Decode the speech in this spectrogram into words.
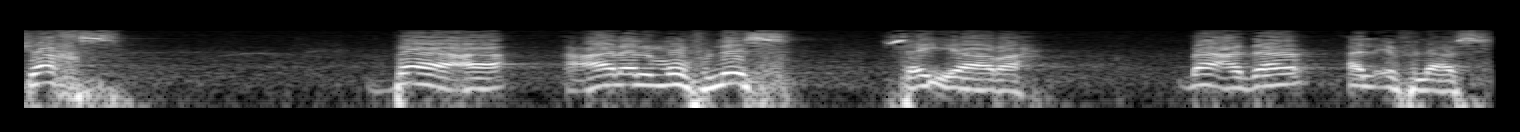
شخص باع على المفلس سيارة بعد الإفلاس.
